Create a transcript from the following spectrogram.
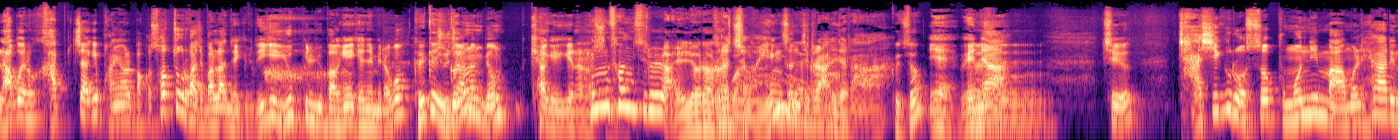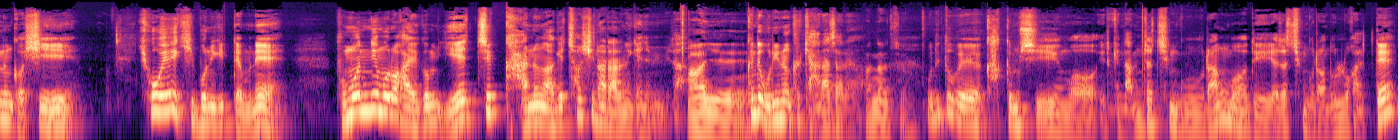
라고 해놓고 갑자기 방향을 바꿔 서쪽으로 가지 말라는 얘기입니다. 이게 유필 유방의 개념이라고 아. 그러니까 주자는 명쾌하게 얘기를 하습니다 행선지를 알려라라고 그렇죠. 하는 행선지를 의미네요. 알려라. 그죠? 예. 왜냐. 예. 즉 자식으로서 부모님 마음을 헤아리는 것이 효의 기본이기 때문에 부모님으로 하여금 예측 가능하게 처신하라는 개념입니다. 아, 예. 근데 우리는 그렇게 안 하잖아요. 안 하죠. 우리도 왜 가끔씩 뭐 이렇게 남자친구랑 뭐 어디 여자친구랑 놀러 갈 때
